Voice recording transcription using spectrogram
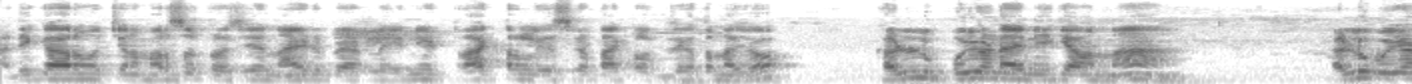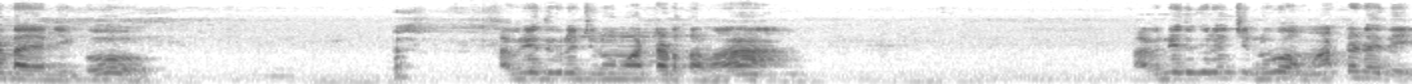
అధికారం వచ్చిన మరుసటి రోజే నాయుడుపేటలో ఎన్ని ట్రాక్టర్లు ఇసుక ట్రాక్టర్లు తిరుగుతున్నాయో కళ్ళు పోయి ఉన్నాయా నీకేమన్నా? కళ్ళు పోయి ఉన్నాయా నీకు? అవినీతి గురించి నువ్వు మాట్లాడతావా? అవినీతి గురించి నువ్వు మాట్లాడేది?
